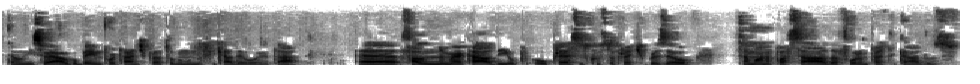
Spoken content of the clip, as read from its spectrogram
Então isso é algo bem importante para todo mundo ficar de olho, tá? Uh, falando no mercado e o, o preço do custo frete Brasil, semana passada foram praticados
